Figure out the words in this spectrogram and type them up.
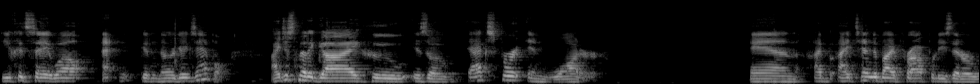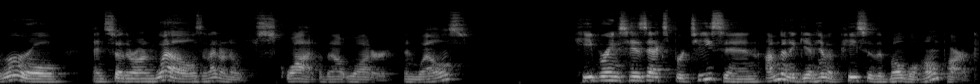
you could say, well, get another good example. I just met a guy who is an expert in water. And I, I tend to buy properties that are rural and so they're on wells, and I don't know squat about water and wells. He brings his expertise in. I'm going to give him a piece of the mobile home park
